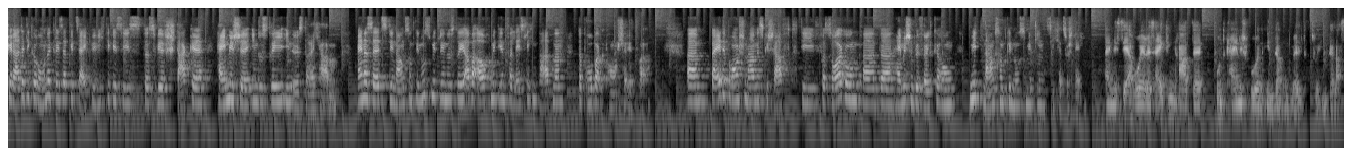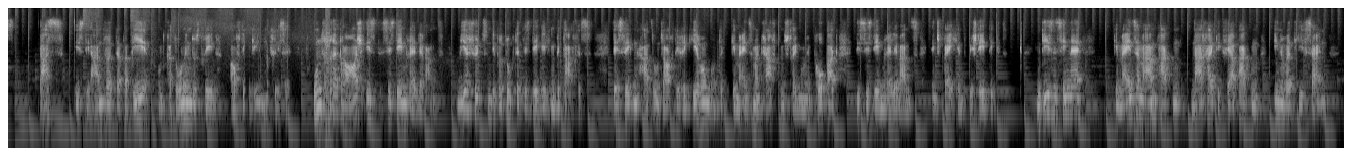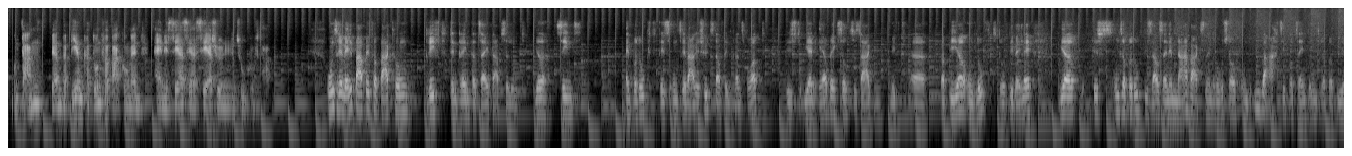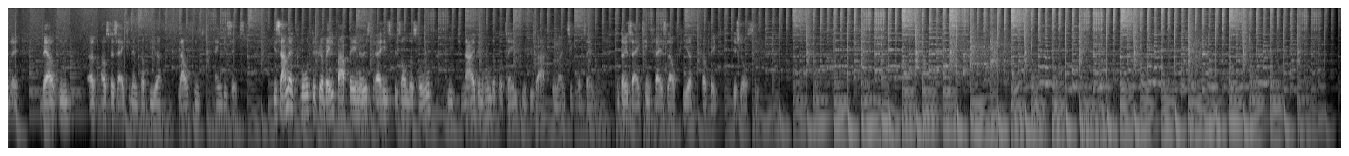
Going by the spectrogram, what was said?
Gerade die Corona-Krise hat gezeigt, wie wichtig es ist, dass wir starke heimische Industrie in Österreich haben. Einerseits die Nahrungs- und Genussmittelindustrie, aber auch mit ihren verlässlichen Partnern der Probak-Branche etwa. Ähm, beide Branchen haben es geschafft, die Versorgung äh, der heimischen Bevölkerung mit Nahrungs- und Genussmitteln sicherzustellen. Eine sehr hohe Recyclingrate und keine Spuren in der Umwelt zu hinterlassen. Das ist die Antwort der Papier- und Kartonindustrie auf die Klimakrise. Unsere Branche ist systemrelevant. Wir schützen die Produkte des täglichen Bedarfs. Deswegen hat uns auch die Regierung unter gemeinsamen Kraftanstrengungen mit ProPack die Systemrelevanz entsprechend bestätigt. In diesem Sinne gemeinsam anpacken, nachhaltig verpacken, innovativ sein. Und dann werden Papier- und Kartonverpackungen eine sehr, sehr, sehr schöne Zukunft haben. Unsere Wellpappe-Verpackung trifft den Trend der Zeit absolut. Wir sind ein Produkt, das unsere Ware schützt auf dem Transport ist wie ein Airbag sozusagen mit äh, Papier und Luft durch die Welle. Wir, das, unser Produkt ist aus einem nachwachsenden Rohstoff und über 80 Prozent unserer Papiere werden äh, aus recyceltem Papier laufend eingesetzt. Die Sammelquote für Wellpappe in Österreich ist besonders hoch, mit nahe den 100 Prozent, mit über 98 Prozent. Und der Recyclingkreislauf hier perfekt geschlossen.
